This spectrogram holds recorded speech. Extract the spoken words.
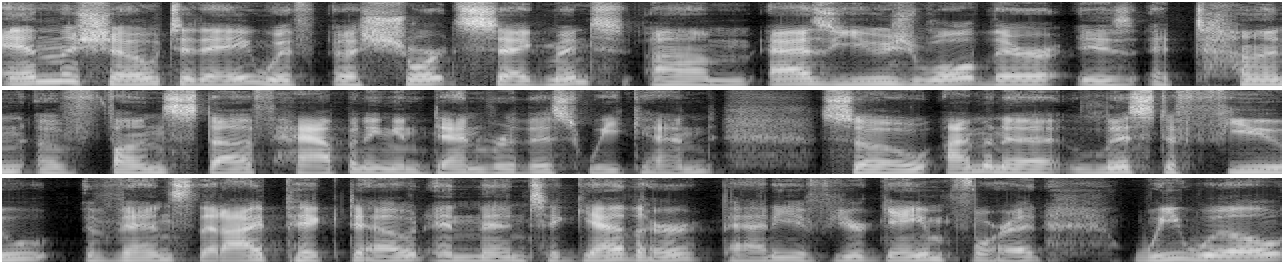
end the show today with a short segment. Um, as usual, there is a ton of fun stuff happening in Denver this weekend. So I'm going to list a few events that I picked out, and then together, Patty, if you're game for it, we will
